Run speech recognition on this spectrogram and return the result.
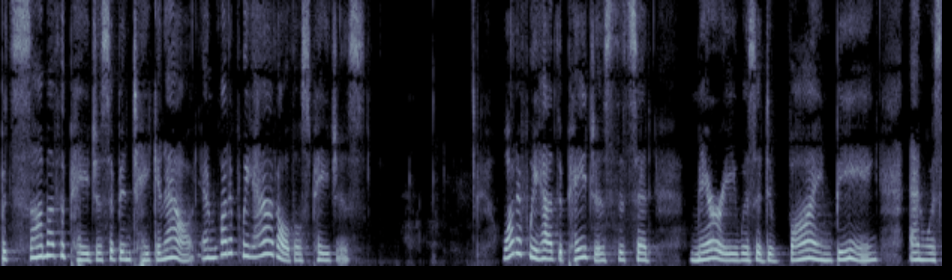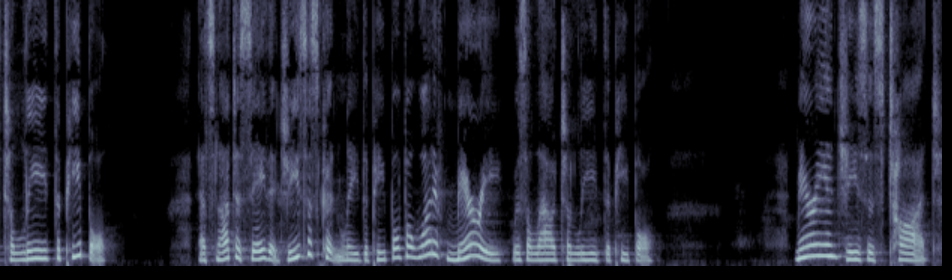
But some of the pages have been taken out. And what if we had all those pages? What if we had the pages that said Mary was a divine being and was to lead the people? That's not to say that Jesus couldn't lead the people, but what if Mary was allowed to lead the people? Mary and Jesus taught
